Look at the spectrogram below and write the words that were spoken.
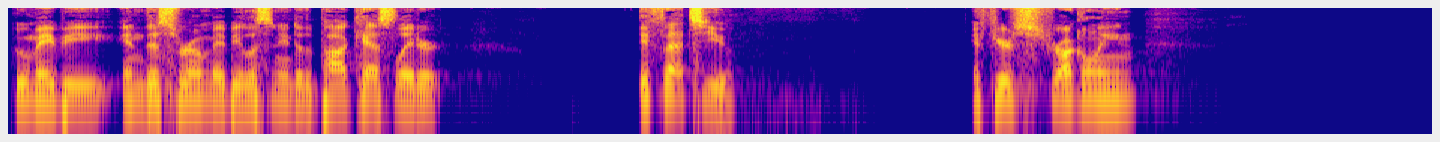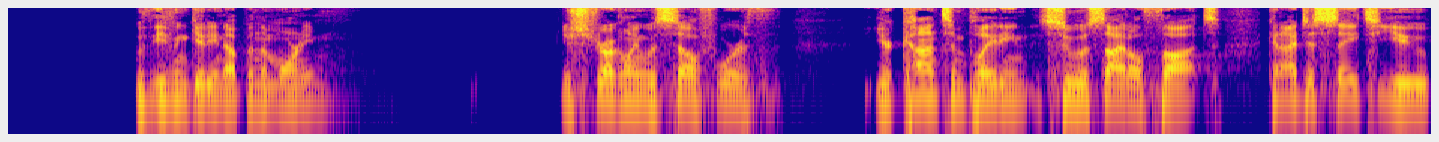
who may be in this room, maybe listening to the podcast later. If that's you, if you're struggling with even getting up in the morning, you're struggling with self worth, you're contemplating suicidal thoughts, can I just say to you,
